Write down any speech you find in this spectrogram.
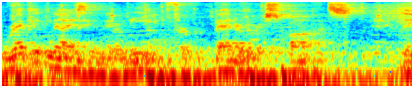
Recognizing the need for better response, the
